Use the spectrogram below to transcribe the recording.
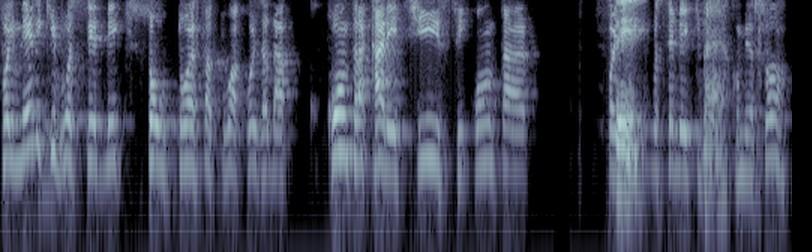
foi nele que você meio que soltou essa tua coisa da contra caretice, contra. Foi Sim. que você meio que começou?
